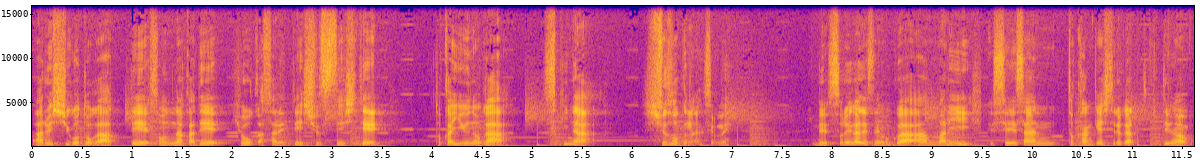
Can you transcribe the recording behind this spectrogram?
ある仕事があってその中で評価されて出世してとかいうのが好きな種族なんですよね。でそれがですね僕はあんまり生産と関係してるかっていうのは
